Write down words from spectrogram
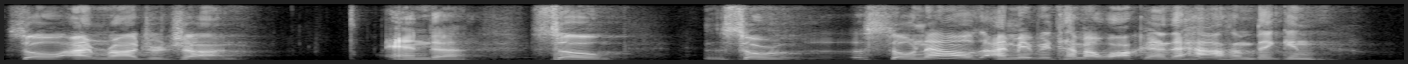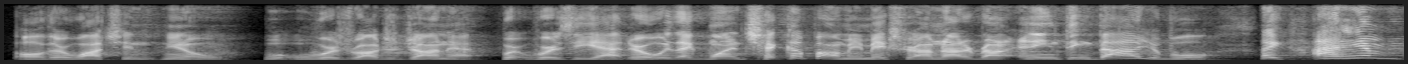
So I'm Roger John. And uh, so, so, so now I'm every time I walk into the house, I'm thinking, oh, they're watching, you know, where's Roger John at? Where, where's he at? They're always like wanting to check up on me, make sure I'm not around anything valuable. Like, I didn't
